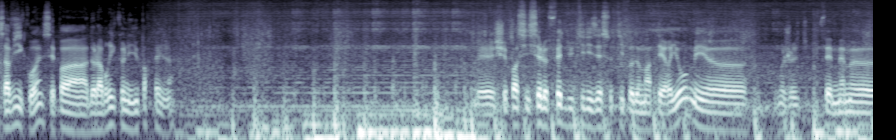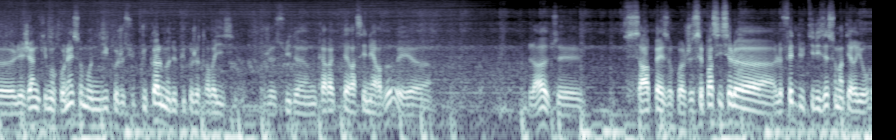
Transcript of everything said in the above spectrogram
ça vit quoi, hein. c'est pas de la brique ni du parpelle. hein. je ne sais pas si c'est le fait d'utiliser ce type de matériaux, mais euh, moi je fais même euh, les gens qui me connaissent m'ont dit que je suis plus calme depuis que je travaille ici. Je suis d'un caractère assez nerveux et euh, là ça apaise. Quoi. Je ne sais pas si c'est le fait d'utiliser ce matériau.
